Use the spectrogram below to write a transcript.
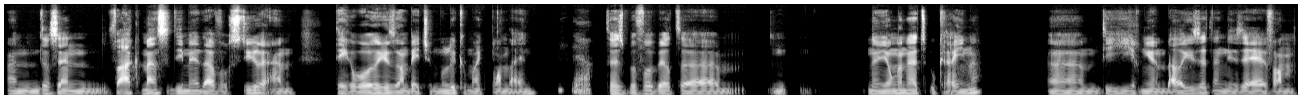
En er zijn vaak mensen die mij daarvoor sturen. En tegenwoordig is dat een beetje moeilijker, maar ik plan dat in. Ja. Er is bijvoorbeeld ehm, een, een jongen uit Oekraïne, ehm, die hier nu in België zit. En die zei van,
